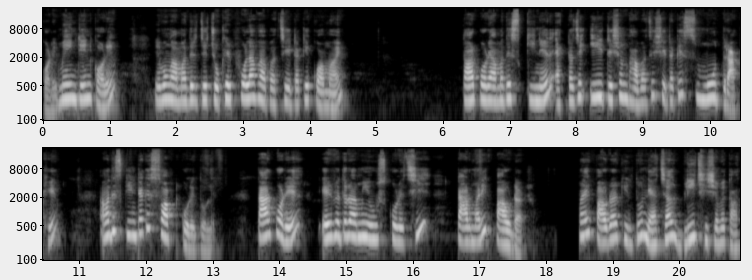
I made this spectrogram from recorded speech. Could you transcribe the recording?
করে মেনটেন করে এবং আমাদের যে চোখের ফোলা ভাব আছে এটাকে কমায়। তারপরে আমাদের স্কিনের একটা যে ইরিটেশন ভাব আছে সেটাকে স্মুথ রাখে, আমাদের স্কিনটাকে সফট করে তোলে। তারপরে এর ভেতরে আমি ইউজ করেছি টারমারিক পাউডার টারমারিক পাউডার কিন্তু ন্যাচারাল ব্লিচ হিসেবে কাজ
